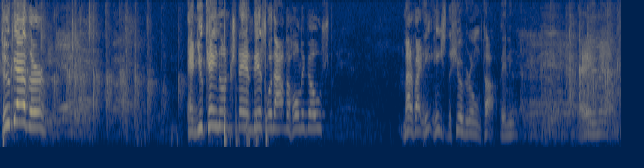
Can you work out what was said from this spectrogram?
together. And you can't understand this without the Holy Ghost. Matter of fact, he, he's the sugar on top, isn't he? Amen.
